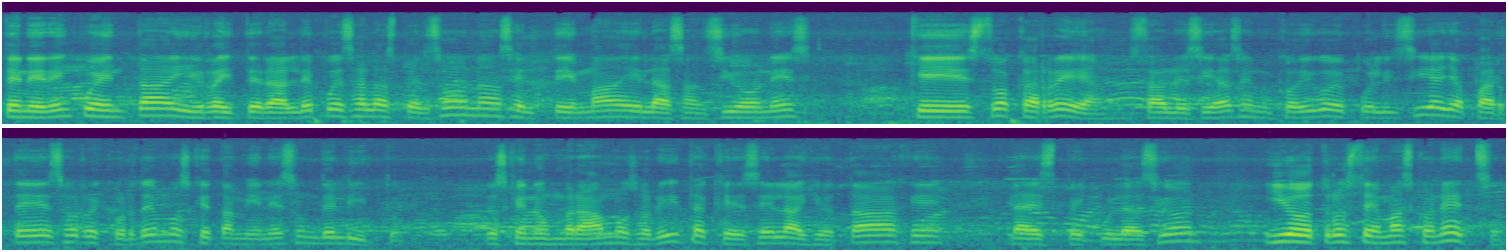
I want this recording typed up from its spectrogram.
tener en cuenta y reiterarle pues a las personas el tema de las sanciones que esto acarrea, establecidas en el Código de Policía y aparte de eso recordemos que también es un delito, los que nombrábamos ahorita, que es el agiotaje, la especulación y otros temas conexos.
